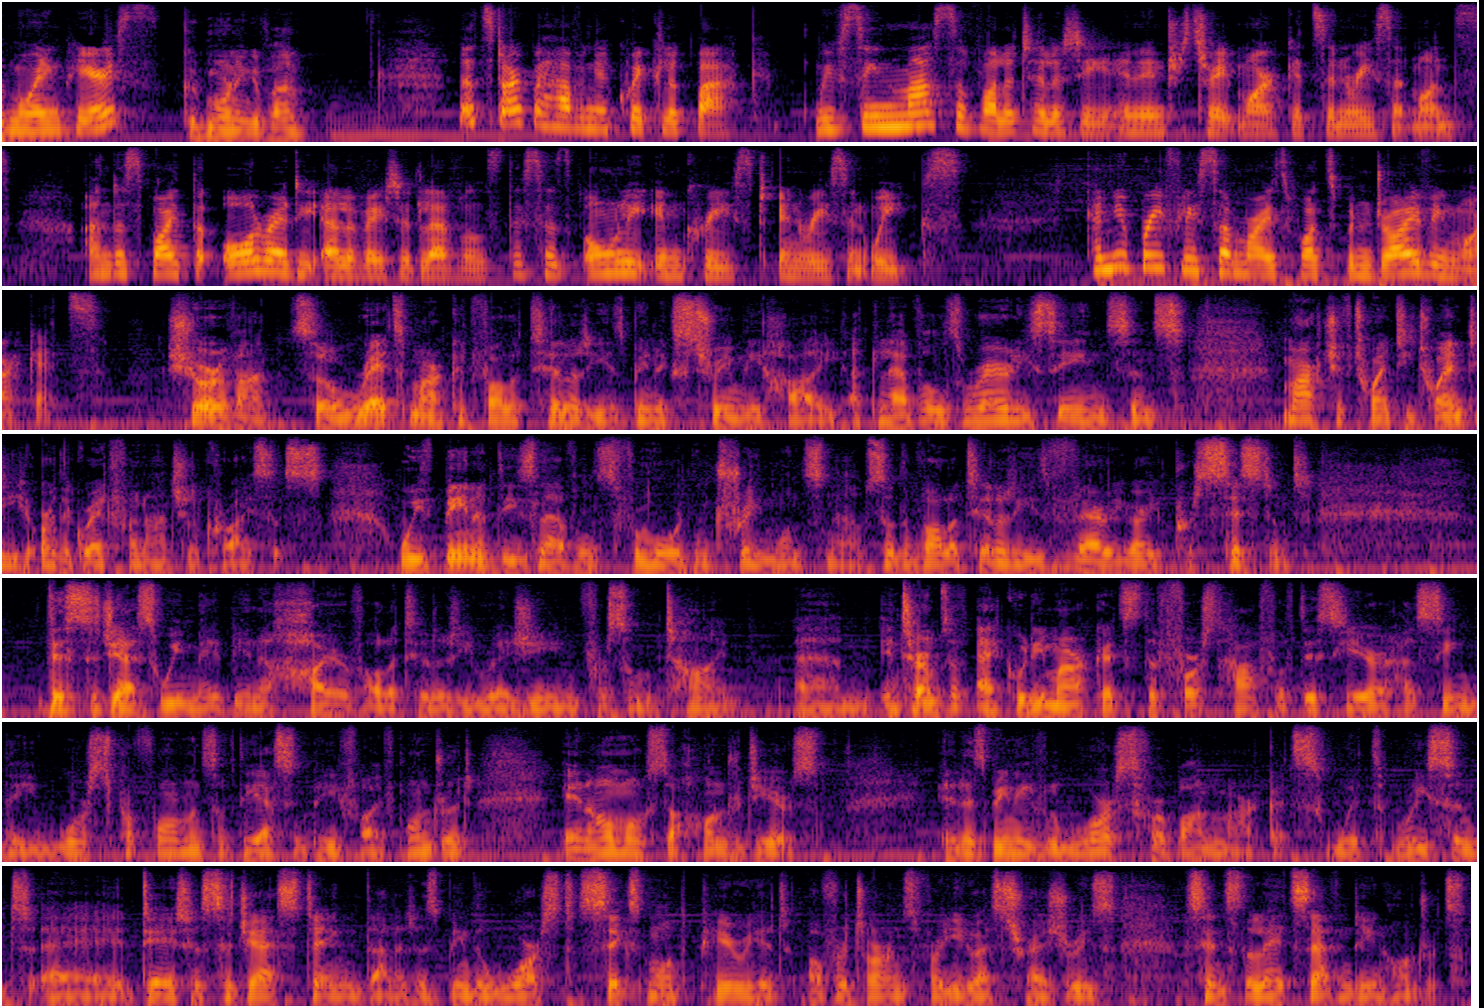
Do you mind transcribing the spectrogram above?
Good morning, Piers. Good morning, Yvonne. Let's start by having a quick look back. We've seen massive volatility in interest rate markets in recent months, and despite the already elevated levels, this has only increased in recent weeks. Can you briefly summarise what's been driving markets? Sure, Ivan. So rates market volatility has been extremely high at levels rarely seen since March of 2020 or the great financial crisis. We've been at these levels for more than three months now, so the volatility is very, very persistent. This suggests we may be in a higher volatility regime for some time. Um, in terms of equity markets, the first half of this year has seen the worst performance of the S&P 500 in almost 100 years. It has been even worse for bond markets, with recent uh, data suggesting that it has been the worst six-month period of returns for US Treasuries since the late 1700s.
